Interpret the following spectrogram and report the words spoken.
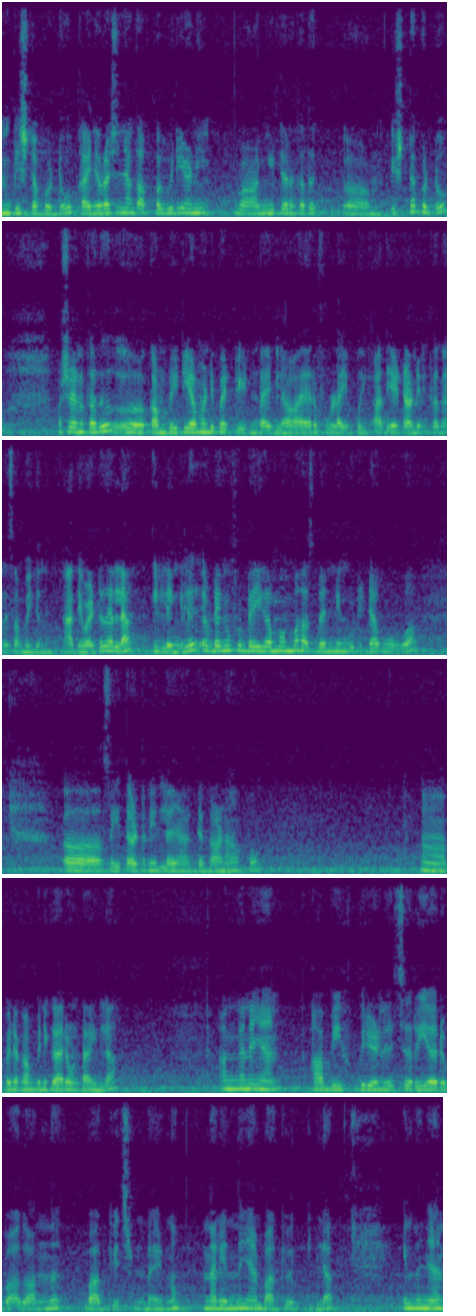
എനിക്ക് ഇഷ്ടപ്പെട്ടു കഴിഞ്ഞ പ്രാവശ്യം ഞാൻ കപ്പ ബിരിയാണി വാങ്ങിയിട്ട് എനിക്കത് ഇഷ്ടപ്പെട്ടു. പക്ഷെ എനിക്കത് കംപ്ലീറ്റ് ചെയ്യാൻ വേണ്ടി പറ്റിയിട്ടുണ്ടായില്ല വയറ് ഫുള്ളായി പോയി ആദ്യമായിട്ടാണ് എനിക്ക് അങ്ങനെ സംഭവിക്കുന്നത്. ആദ്യമായിട്ട് ഇതല്ല ഇല്ലെങ്കിൽ എവിടെയെങ്കിലും ഫുഡ് കഴിക്കാൻ പോകുമ്പോൾ ഹസ്ബൻഡിനെയും കൂട്ടിയിട്ടാണ് പോവുക. സീത്തേട്ടനില്ല ഞാൻ ഒറ്റക്കാണ്. അപ്പോൾ ആ, പിന്നെ കമ്പനിക്കാരും ഉണ്ടായില്ല അങ്ങനെ ഞാൻ ആ ബീഫ് ബിരിയാണിയിൽ ചെറിയൊരു ഭാഗം അന്ന് ബാക്കി വെച്ചിട്ടുണ്ടായിരുന്നു. എന്നാൽ ഇന്ന് ഞാൻ ബാക്കി വെക്കില്ല. ഇന്ന് ഞാൻ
